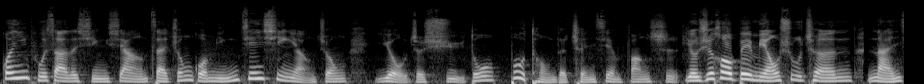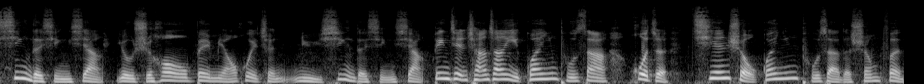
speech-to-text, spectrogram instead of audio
观音菩萨的形象在中国民间信仰中有着许多不同的呈现方式，有时候被描述成男性的形象，有时候被描绘成女性的形象，并且常常以观音菩萨或者千手观音菩萨的身份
